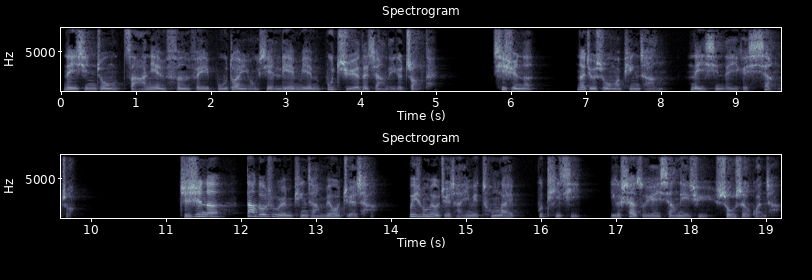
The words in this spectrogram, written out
内心中杂念纷飞、不断涌现、连绵不绝的这样的一个状态，其实呢，那就是我们平常内心的一个相状。只是呢，大多数人平常没有觉察。为什么没有觉察？因为从来不提起一个善所缘向内去收摄观察。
